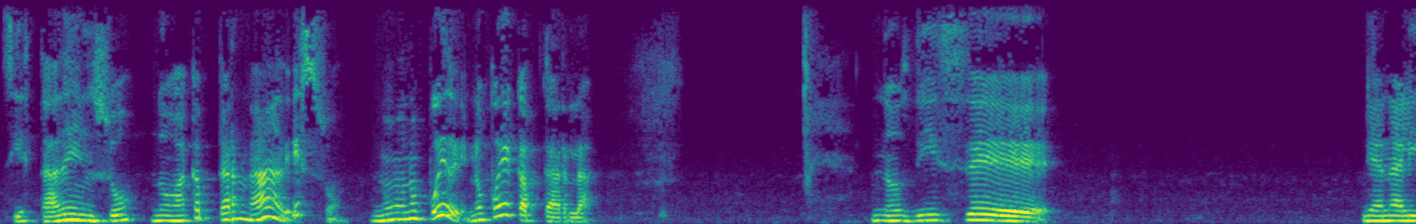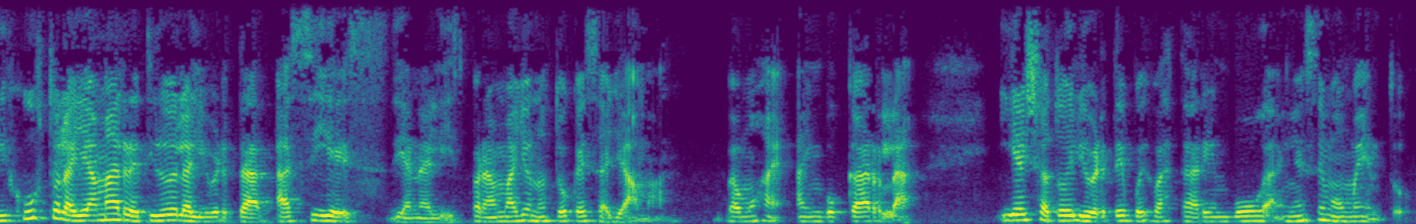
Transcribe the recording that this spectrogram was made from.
Si está denso, no va a captar nada de eso. No, no puede, no puede captarla. Nos dice Diana Liz, justo la llama de retiro de la libertad. Así es, Diana Liz. Para mayo nos toca esa llama. Vamos a, invocarla. Y el Chateau de Liberté pues va a estar en boga en ese momento.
